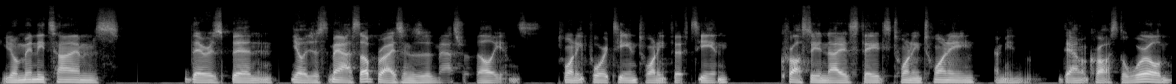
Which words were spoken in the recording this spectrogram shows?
you know, many times there's been, you know, just mass uprisings and mass rebellions. 2014, 2015, across the United States, 2020. I mean, down across the world.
